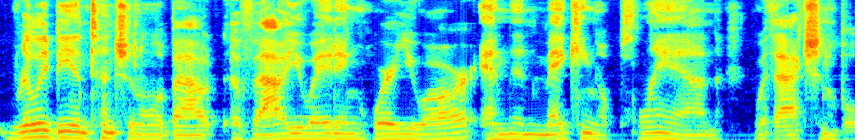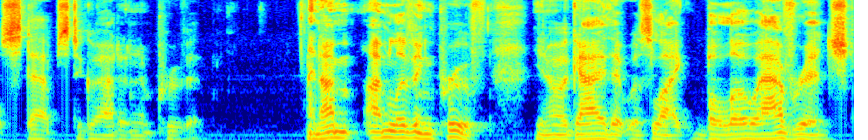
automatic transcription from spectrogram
Really be intentional about evaluating where you are and then making a plan with actionable steps to go out and improve it. And I'm I'm living proof. You know, a guy that was like below average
